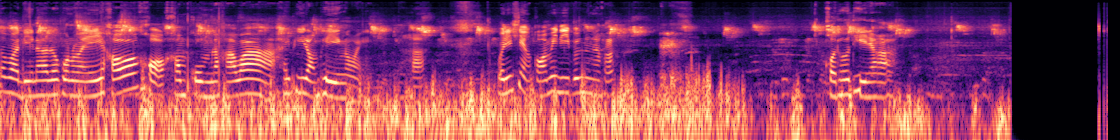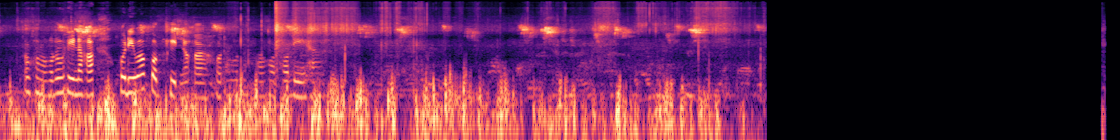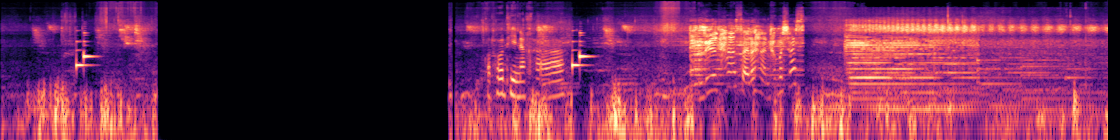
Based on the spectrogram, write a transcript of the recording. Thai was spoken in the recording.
สวัสดีนะคะทุกคนวันนี้เขาขอคำคมนะคะว่าให้พี่ร้องเพลงหน่อยนะคะ วันนี้เสียงเขาไม่ดีแป๊บนึงนะคะ ขอโทษทีนะคะต้องขอโทษทีนะคะพอดีว่ากดผิดนะคะ ขอโทษนะคะขอโทษดีค่ะ ขอโทษทีนะคะ เลือกห้าสารอาหารธรรมชาติ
